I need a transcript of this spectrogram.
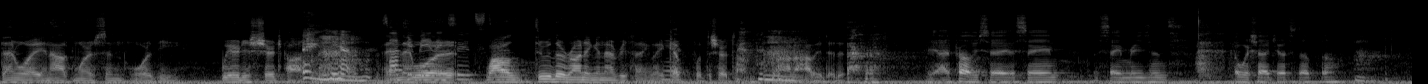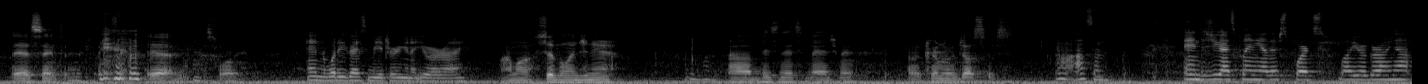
Ben Benway and Alec Morrison wore the weirdest shirts possible. yeah. and Sloppy they bathing wore suits. too. while through the running and everything, they Yeah. kept with the shirts on. I don't know how they did it. Yeah, I'd probably say the same, the same reasons. I wish I dressed up though. Yeah, same thing. yeah, it's funny. And what are you guys majoring in at URI? I'm a civil engineer. Uh, business management. Uh, criminal justice. Oh, awesome. And did you guys play any other sports while you were growing up?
